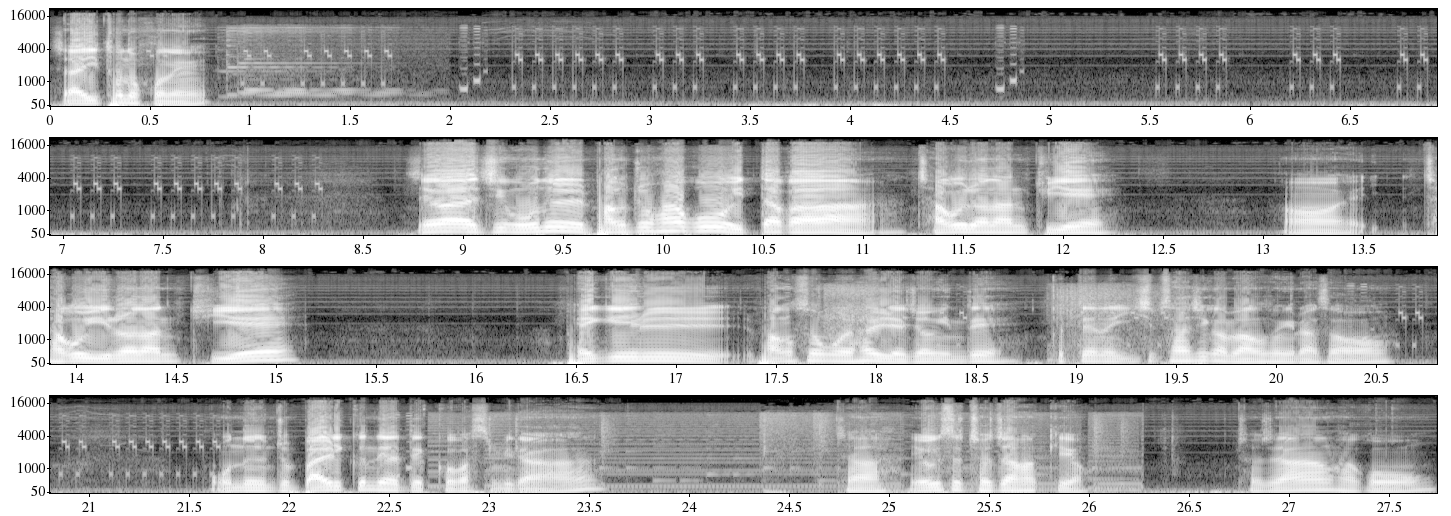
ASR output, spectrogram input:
자 이토노코네. 제가 지금 오늘 방송하고 있다가 자고 일어난 뒤에 어 자고 일어난 뒤에 100일 방송을 할 예정인데 그때는 24시간 방송이라서 오늘은 좀 빨리 끝내야 될 것 같습니다 자 여기서 저장할게요. 저장하고.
